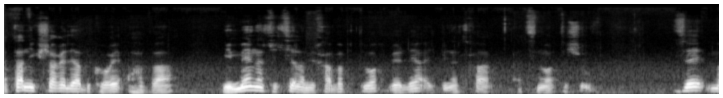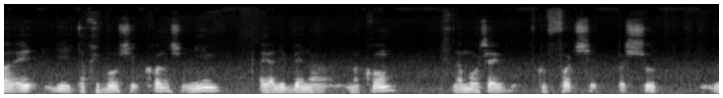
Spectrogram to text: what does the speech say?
אתה נקשר אליה בקורא אהבה, ממנה תצא למרחב הפתוח ואליה אל פינתך הצנועה תשוב. זה מראה לי את החיבור של כל השנים היה לי בין המקום למרות שהיו תקופות שפשוט אה,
